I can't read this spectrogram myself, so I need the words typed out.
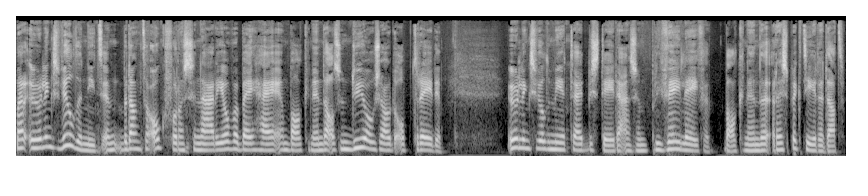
Maar Eurlings wilde niet en bedankte ook voor een scenario waarbij hij en Balkenende als een duo zouden optreden. Eurlings wilde meer tijd besteden aan zijn privéleven. Balkenende respecteerde dat.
